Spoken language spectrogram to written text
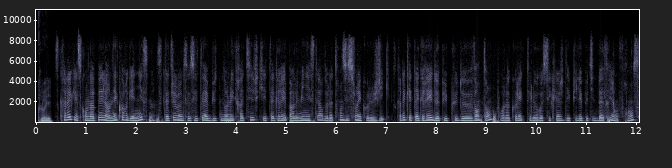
Chloé? Screlec est ce qu'on appelle un éco-organisme, c'est-à-dire une société à but non lucratif qui est agréée par le ministère de la Transition écologique. Screlec est agréé depuis plus de 20 ans pour la collecte et le recyclage des piles et petites batteries en France.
